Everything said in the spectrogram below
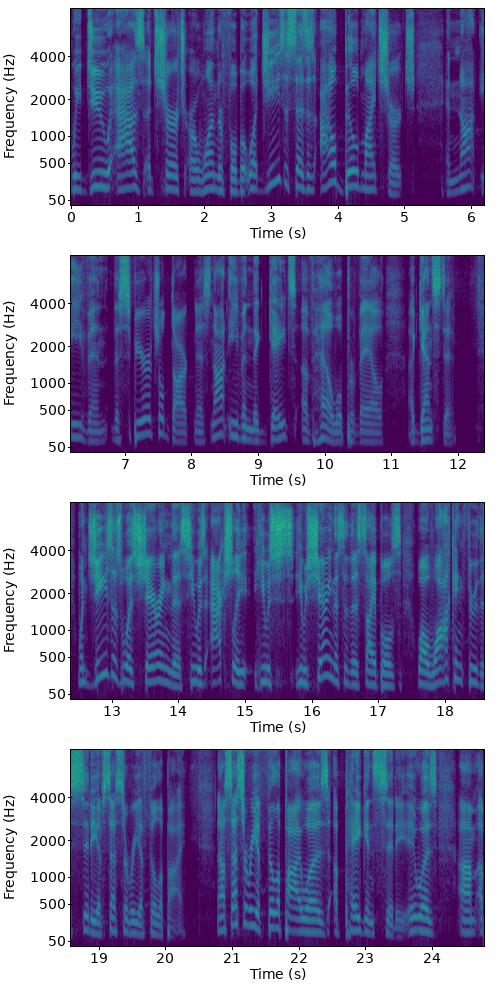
we do as a church are wonderful. But what Jesus says is, I'll build my church and not even the spiritual darkness, not even the gates of hell will prevail against it. When Jesus was sharing this, he was actually he was he was sharing this to the disciples while walking through the city of Caesarea Philippi. Now, Caesarea Philippi was a pagan city. It was um, a,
